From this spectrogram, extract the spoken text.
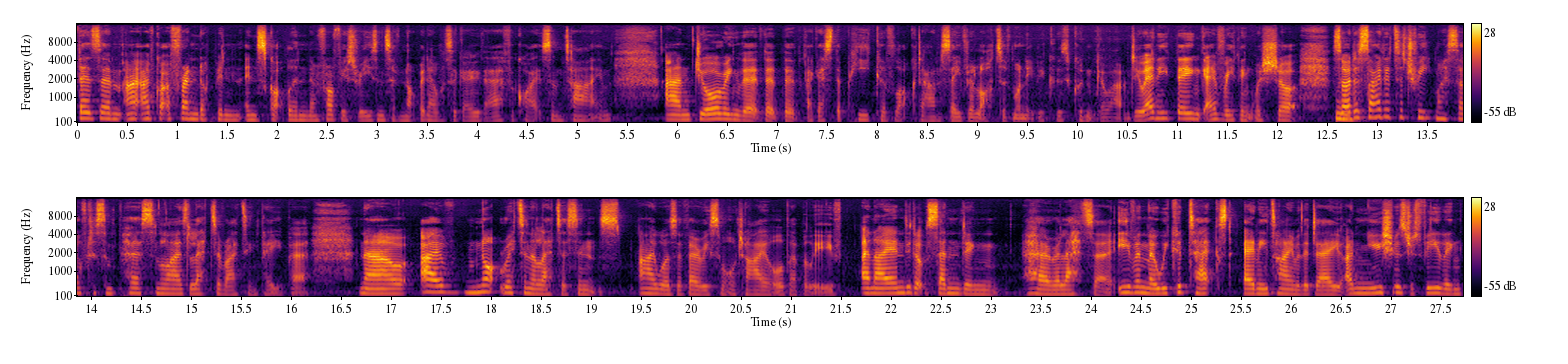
there's um I, have got a friend up in in Scotland and for obvious reasons have not been able to go there for quite some time and during the the, the I guess the peak of lockdown saved a lot of money because couldn't go out and do anything everything was shut so mm. I hmm. decided to treat myself to some personalized letter writing paper now I've not written a letter since I was a very small child I believe and I ended up sending her a letter even though we could text any time of the day I knew she was just feeling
